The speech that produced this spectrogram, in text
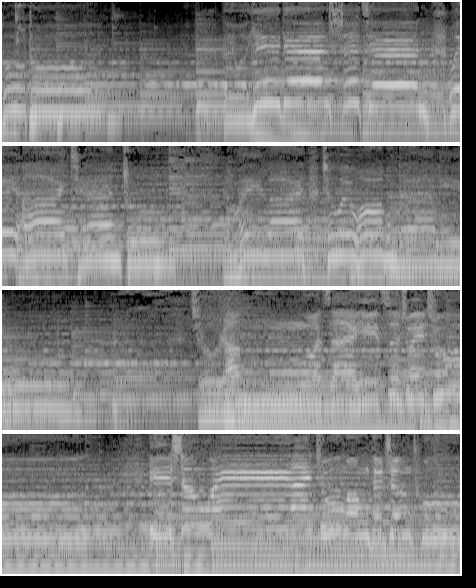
孤独，给我一点时间为爱建筑，让未来成为我们的礼物。就让我再一次追逐，一生为爱筑梦的征途。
